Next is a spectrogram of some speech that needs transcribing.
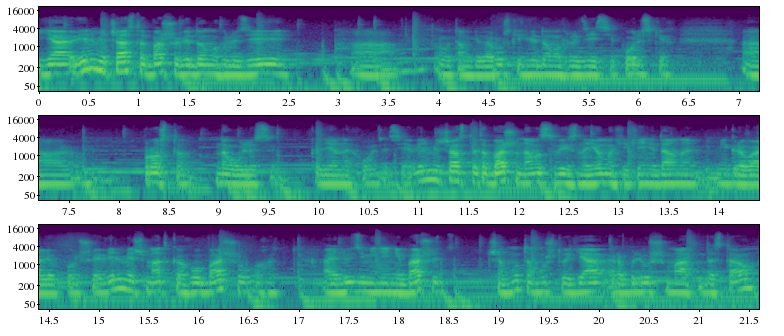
Я вельмі часта бачу вядомых людзей там беларускіх вядомых людзей ці польскіх просто на вуліцы калі яны ходзяць я вельмі часто это бачу нават сваіх знаёмых якія недавно мігравалі ў Польшу. Я вельмі шмат каго бачу а людзі мяне не бачаць. Чаму? Таму што я раблю шмат дастаў.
